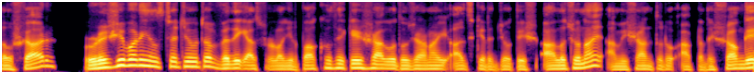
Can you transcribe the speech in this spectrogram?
নমস্কার। ঋষিবাণী ইনস্টিটিউট অফ ভেদিক অ্যাস্ট্রোলজির পক্ষ থেকে স্বাগত জানাই আজকের জ্যোতিষ আলোচনায়। আমি শান্তনু, আপনাদের সঙ্গে।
